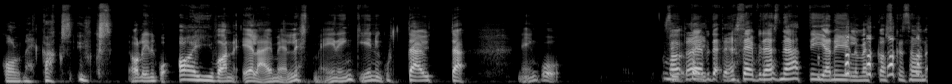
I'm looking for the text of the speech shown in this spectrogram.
kolme, kaksi, yksi. Oli niin kuin aivan eläimellistä meininkiä, niin kuin täyttä niin kuin Mä, te, pitä, te pitäisi nähdä Tiian ilme, koska se on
